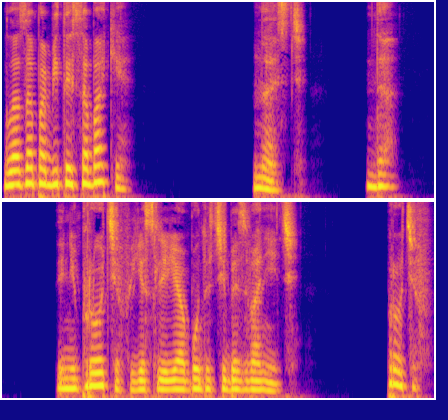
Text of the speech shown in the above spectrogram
Глаза побитой собаки? Насть. Да. Ты не против, если я буду тебе звонить? Против.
